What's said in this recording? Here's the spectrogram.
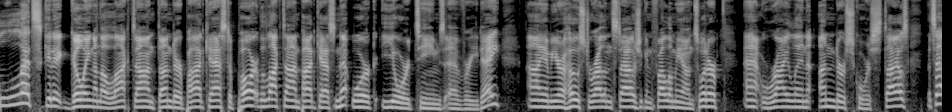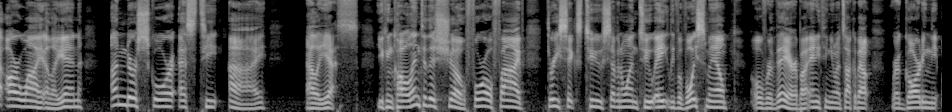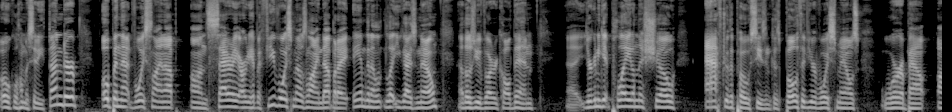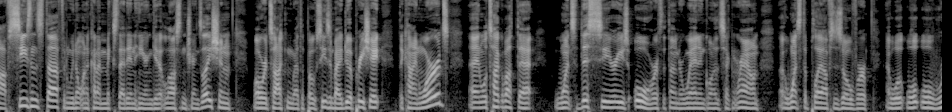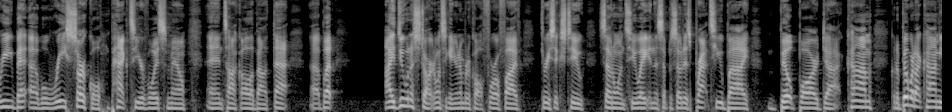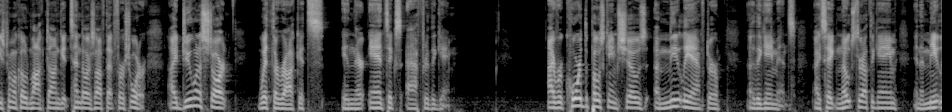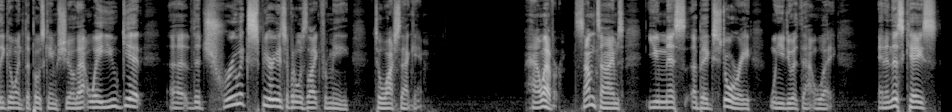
Let's get it going on the Locked On Thunder podcast, a part of the Locked On Podcast Network, your teams every day. I am your host, Rylan Stiles. You can follow me on Twitter at Rylan underscore Stiles. That's at R Y L A N underscore S T I L E S. You can call into this show, 405 362 7128. Leave a voicemail over there about anything you want to talk about regarding the Oklahoma City Thunder open that voice line up on Saturday. I already have a few voicemails lined up, but I am going to let you guys know, uh, those of you who've already called in, uh, you're going to get played on this show after the postseason because both of your voicemails were about off-season stuff, and we don't want to kind of mix that in here and get it lost in translation while we're talking about the postseason. But I do appreciate the kind words, and we'll talk about that once this series, or if the Thunder win and go into the second round, uh, once the playoffs is over, uh, we'll we'll we'll, re- uh, we'll recircle back to your voicemail and talk all about that. Uh, but I do want to start. Once again, your number to call 405 362 7128. And this episode is brought to you by BuiltBar.com. Go to BuiltBar.com, use promo code Locked On, get $10 off that first order. I do want to start with the Rockets in their antics after the game. I record the post game shows immediately after uh, the game ends. I take notes throughout the game and immediately go into the post game show. That way, you get uh, the true experience of what it was like for me to watch that game. However, sometimes you miss a big story when you do it that way. And in this case,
